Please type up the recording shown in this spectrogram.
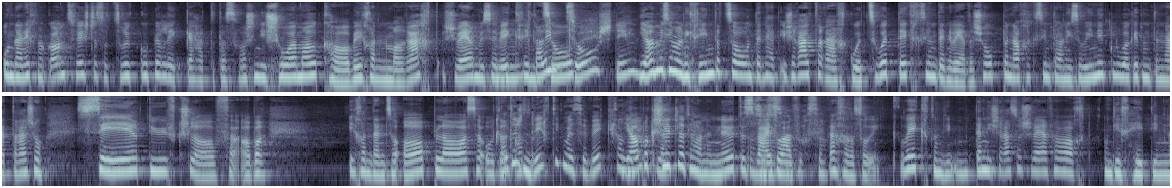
Und wenn ich noch ganz fest so zurück überlege, hat er das wahrscheinlich schon einmal gehabt, weil ich ihn mal recht schwer müssen weg mhm. im Zoo. Im Zoo, stimmt. Ja, wir sind mal in Kinderzoo und dann hat, ist er halt recht gut zugedeckt und dann wäre der Shoppen nachher gewesen, dann habe ich so reingeschaut und dann hat er auch schon sehr tief geschlafen, aber ich habe dann so angeblasen. Oder, oh, das ist also, richtig müssen wecken. Ja, aber geschüttelt habe ich nicht. Das also weiss so einfach so. Ich habe so geweckt und dann ist er auch so schwer verwacht. Und ich hätte im,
